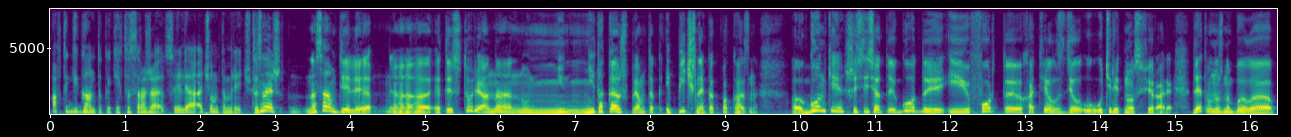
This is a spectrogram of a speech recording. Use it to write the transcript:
автогиганта каких-то сражаются? Или о чем там речь? Ты знаешь, на самом деле э, эта история, она ну, не, не такая уж прям так эпичная, как показано. Э, Гонки 60-е годы, и Форд э, хотел сделать, утереть нос Феррари. Для этого нужно было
